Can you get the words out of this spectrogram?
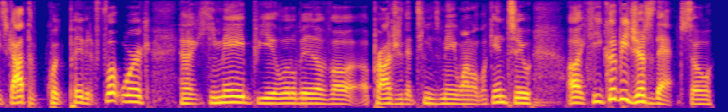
He's got the quick pivot footwork. Uh, he may be a little bit of a, a project that teams may want to look into. Uh, he could be just that. So,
